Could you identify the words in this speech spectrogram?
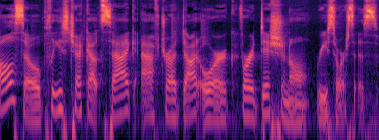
Also, please check out sagaftra.org for additional resources.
